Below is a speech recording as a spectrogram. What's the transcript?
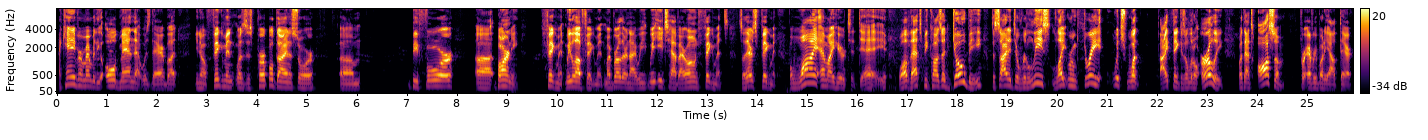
I can't even remember the old man that was there, but you know, Figment was this purple dinosaur um, before uh, Barney. Figment. We love Figment. My brother and I, we, we each have our own Figments. So there's Figment. But why am I here today? Well, that's because Adobe decided to release Lightroom 3, which what I think is a little early, but that's awesome for everybody out there.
